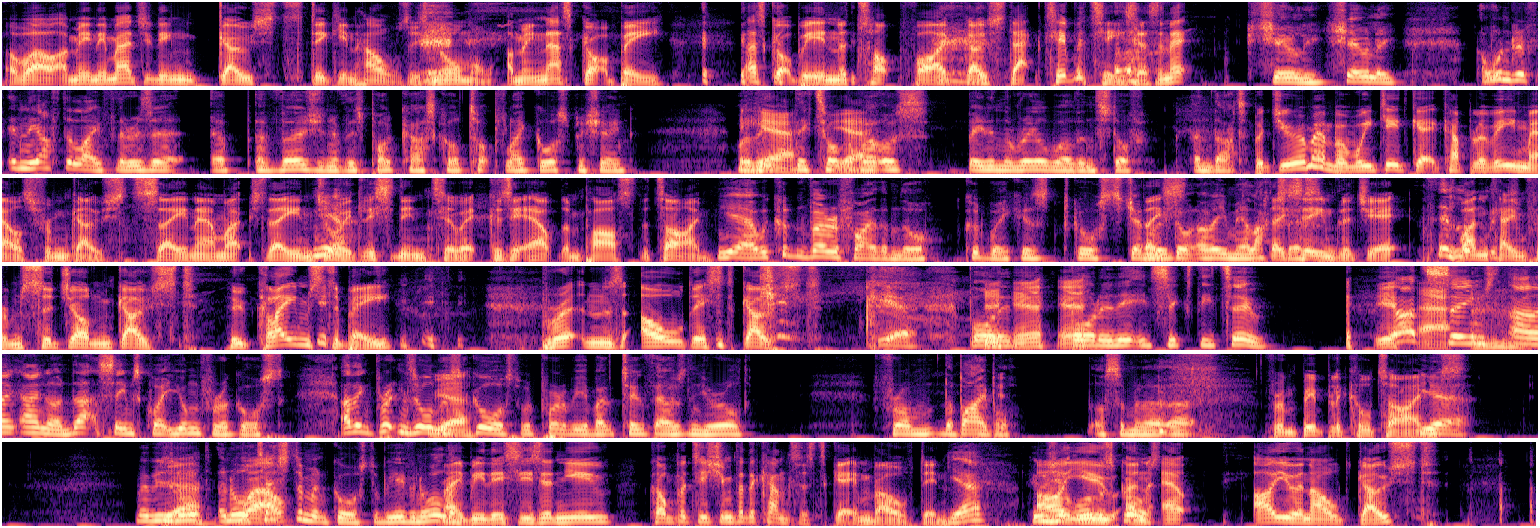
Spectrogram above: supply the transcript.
Uh, Well, I mean, imagining ghosts digging holes is normal. I mean, that's got to be that's got to be in the top five ghost activities, hasn't it? Surely, surely. I wonder if in the afterlife there is a, a, a version of this podcast called Top Flight Ghost Machine, where they, Yeah, they talk yeah. about us being in the real world and stuff and that. But do you remember we did get a couple of emails from ghosts saying how much they enjoyed Yeah. listening to it because it helped them pass the time. Yeah, we couldn't verify them though, could we? Because ghosts generally s- don't have email access. They seemed legit. They One legit. came from Sir John Ghost, who claims to be Britain's oldest ghost. yeah, born in, born in 1862. Yeah. That ah. seems. hang hang on, that seems quite young for a ghost. I think Britain's oldest Yeah. ghost would probably be about two thousand year old from the Bible or something like that. from biblical times. Yeah. Maybe an Old, an Old Well, Testament ghost would be even older. Maybe this is a new competition for the cunters to get involved in. Yeah? Who's are you an el- Are you an old ghost?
